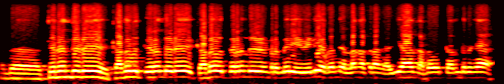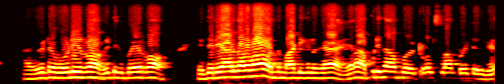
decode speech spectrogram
அந்த திறந்துடு கதவு திறந்துடு கதவு திறந்துடுன்ற மாரி வெளியே உட்காந்து எல்லாம் கத்துறாங்க. ஐயா கதவை திறந்துடுங்க. வீட்டை ஓடிடுறோம் வீட்டுக்கு போயிடுறோம். இது தெரியாதனமா வந்து மாட்டிக்கணுங்க. ஏன்னா அப்படிதான் இப்போ ட்ரோல்ஸ் எல்லாம் போயிட்டு இருக்கு.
